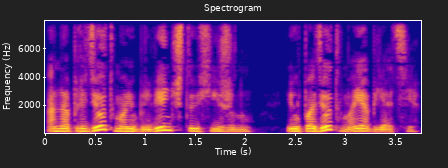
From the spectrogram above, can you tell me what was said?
она придет в мою бревенчатую хижину и упадет в мои объятия.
